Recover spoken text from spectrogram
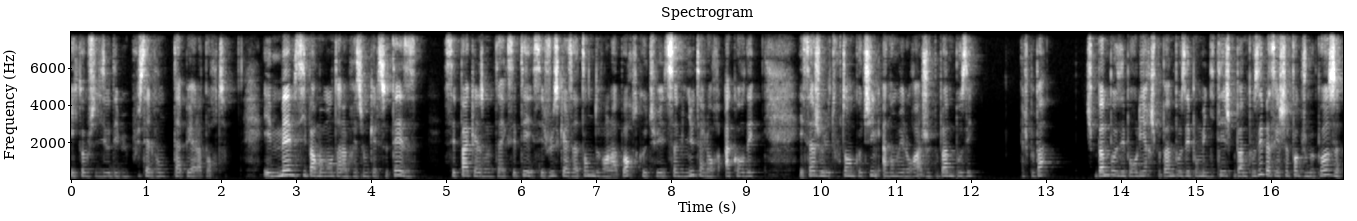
et comme je te disais au début, plus elles vont taper à la porte. Et même si par moment t'as l'impression qu'elles se taisent, c'est pas qu'elles ont été acceptées, c'est juste qu'elles attendent devant la porte que tu aies 5 minutes à leur accorder. Et ça, je l'ai tout le temps en coaching. Ah non, mais Laura, je peux pas me poser. Je peux pas. Je peux pas me poser pour lire, je peux pas me poser pour méditer, je peux pas me poser parce qu'à chaque fois que je me pose,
